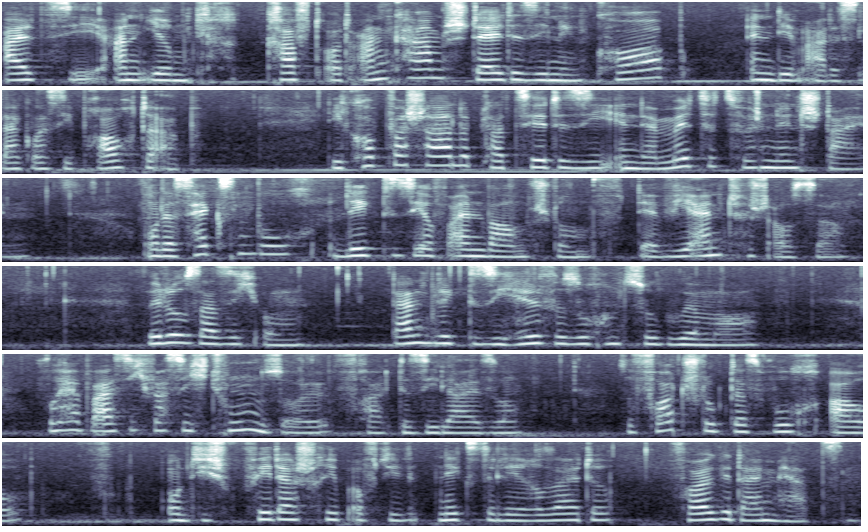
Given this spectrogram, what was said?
Als sie an ihrem Kraftort ankam, stellte sie den Korb, in dem alles lag, was sie brauchte, ab. Die Kupferschale platzierte sie in der Mitte zwischen den Steinen. Und das Hexenbuch legte sie auf einen Baumstumpf, der wie ein Tisch aussah. Willow sah sich um. Dann blickte sie hilfesuchend zu Grimoire. Woher weiß ich, was ich tun soll? fragte sie leise. Sofort schlug das Buch auf und die Feder schrieb auf die nächste leere Seite: Folge deinem Herzen.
